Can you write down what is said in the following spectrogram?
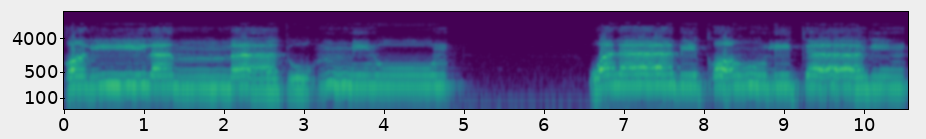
قليلا ما تؤمنون ولا بقول كاهن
